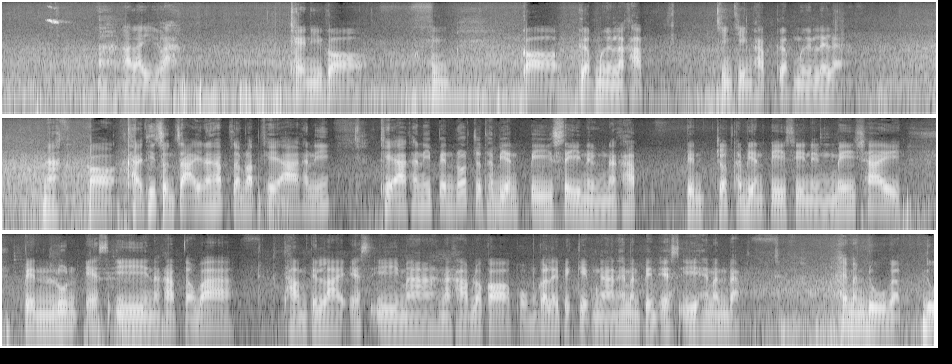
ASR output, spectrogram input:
ำอะอะไรอีกล่ะ แค่นี้ก็ก็เกือบหมื่นแล้วครับ จริง ๆ ครับเกือบหมื่นเลยแหละนะก็ใครที่สนใจนะครับสำหรับ KR คันนี้ KR คันนี้เป็นรถจดทะเบียนปี 41 นะครับ เป็นจดทะเบียนปี 41 ไม่ใช่เป็นรุ่น SE นะครับ แต่ว่าทำเป็นลาย SE มานะครับ แล้วก็ผมก็เลยไปเก็บงานให้มันเป็น SE ให้มันแบบให้มันดูแบบดู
